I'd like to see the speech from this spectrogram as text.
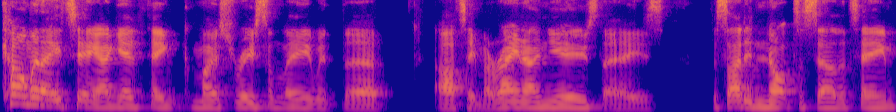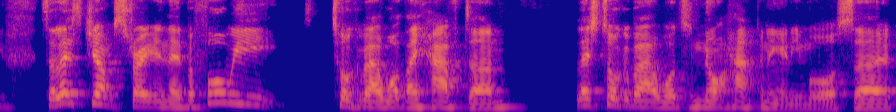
culminating, I guess, think most recently with the Arte Moreno news that he's decided not to sell the team. So let's jump straight in there. Before we talk about what they have done, let's talk about what's not happening anymore. So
